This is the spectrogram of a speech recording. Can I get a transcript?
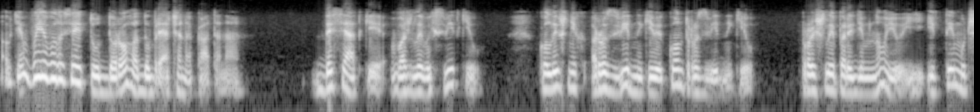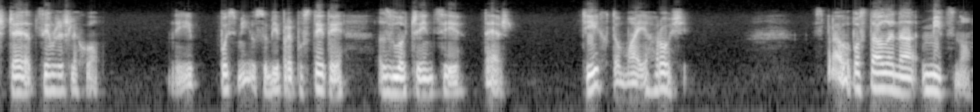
А втім, виявилося і тут дорога добряче накатана. Десятки важливих свідків, колишніх розвідників і контррозвідників пройшли переді мною і ітимуть ще цим же шляхом. І посмію собі припустити, злочинці теж ті, хто має гроші. Справа поставлена міцно.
